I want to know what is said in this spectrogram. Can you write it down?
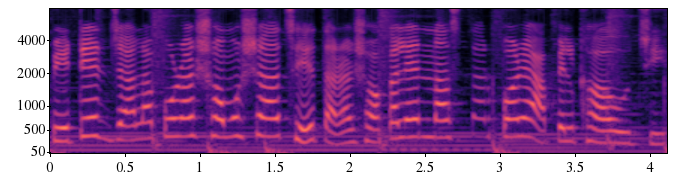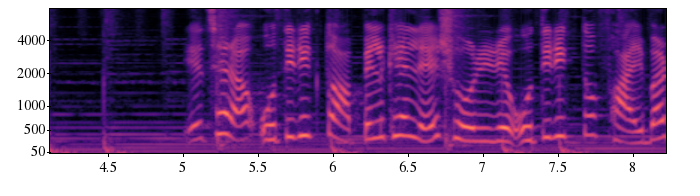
পেটের জ্বালা পোড়ার সমস্যা আছে, তারা সকালের নাস্তার পরে আপেল খাওয়া উচিত। এছাড়া অতিরিক্ত আপেল খেলে শরীরে অতিরিক্ত ফাইবার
